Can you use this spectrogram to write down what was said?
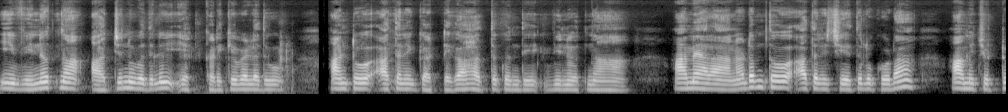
ఈ వినూత్న అర్జున్ వదిలి ఎక్కడికి వెళ్ళదు అంటూ అతని గట్టిగా హత్తుకుంది వినూత్న. ఆమె అలా అనడంతో అతని చేతులు కూడా ఆమె చుట్టూ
